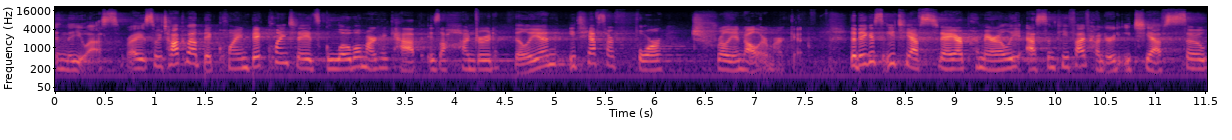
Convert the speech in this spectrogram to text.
in the US, right? So we talk about Bitcoin. Bitcoin today, its global market cap is 100 billion. ETFs are $4 trillion market. The biggest ETFs today are primarily S&P 500 ETFs, so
